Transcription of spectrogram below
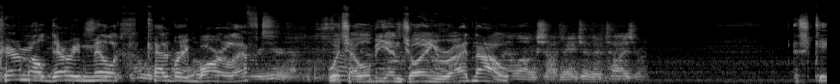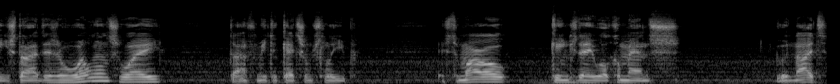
caramel dairy milk Cadbury bar left, which I will be enjoying right now. As King's Day is well on its way, time for me to catch some sleep. If tomorrow, King's Day will commence. Good night.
